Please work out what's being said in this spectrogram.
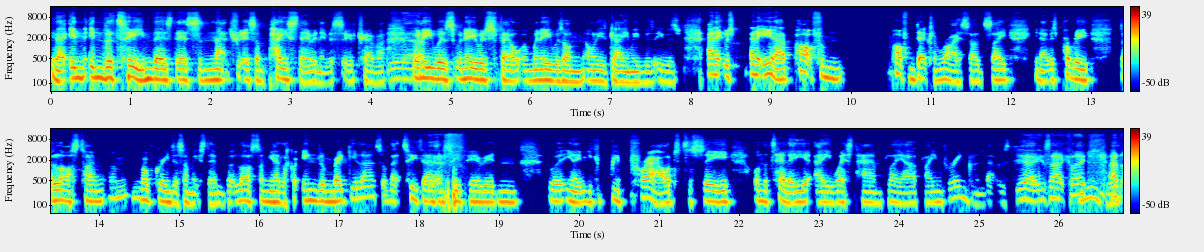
you know, in in the team, there's there's some natural, there's some pace there in it with, with Trevor. Yeah. When he was when he was felt and when he was on on his game, he was he was, and it was and it, you know, apart from apart from Declan Rice, I would say, you know, it was probably the last time um, Rob Green to some extent, but last time you had like an England regular, sort of that 2002 Yes. period, and you know, you could be proud to see on the telly a West Ham player playing for England. That was Yeah, exactly. unusual. And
